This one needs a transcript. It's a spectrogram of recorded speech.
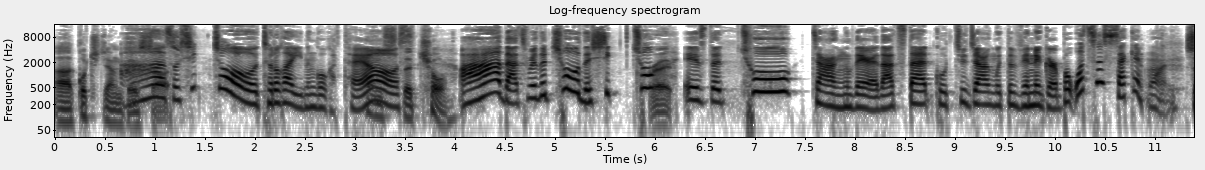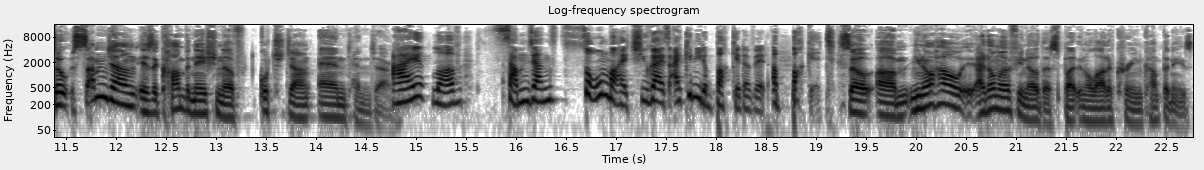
uh, gochujang based ah, sauce. so 식초 들어가 있는 것 같아요. Hence the 초. Ah, that's where the 초, the 식초 Right. is the 초 장 there. That's that gochujang with the vinegar. But what's the second one? So samjang is a combination of gochujang and doenjang. I love samjang so much. You guys, I can eat a bucket of it. A bucket. So, um, you know how I don't know if you know this, but in a lot of Korean companies,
